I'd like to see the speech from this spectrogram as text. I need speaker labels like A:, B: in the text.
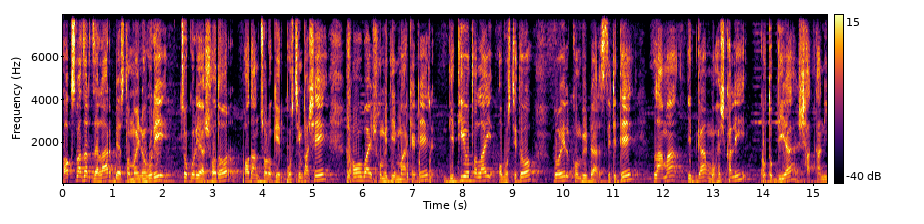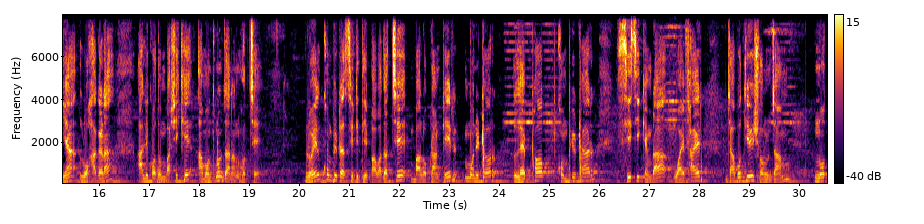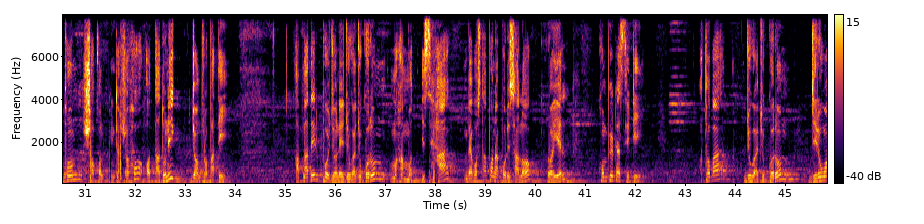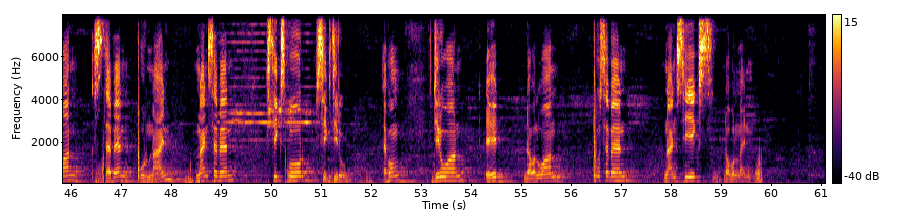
A: কক্সবাজার জেলার ব্যস্তময় নগরী চকরিয়া সদর প্রধান সড়কের পশ্চিম পাশে সমবায় সমিতি মার্কেটের দ্বিতীয় তলায় অবস্থিত রয়্যাল কম্পিউটার সিটিতে লামা ঈদগাহ মহেশখালী, কুতুবদিয়া, সাতকানিয়া, লোহাগাড়া, আলীকদমবাসীকে আমন্ত্রণ জানানো হচ্ছে। রয়্যাল কম্পিউটার সিটিতে পাওয়া যাচ্ছে ভালো ব্র্যান্ডের monitor, laptop, computer, CC camera ওয়াইফাইয়ের যাবতীয় সরঞ্জাম, নতুন সকল প্রিন্টারসহ অত্যাধুনিক যন্ত্রপাতি। আপনাদের প্রয়োজনে যোগাযোগ করুন মোহাম্মদ ইসহাক, ব্যবস্থাপনা পরিচালক রয়্যাল কম্পিউটার সিটি, অথবা যোগাযোগ করুন zero one seven four nine nine seven six four six zero এবং zero one eight double one two seven nine six double nine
